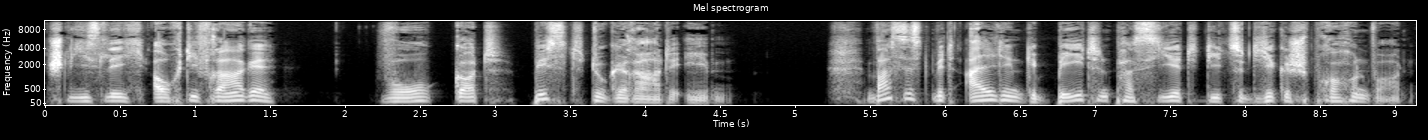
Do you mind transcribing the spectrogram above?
Schließlich auch die Frage, wo Gott bist du gerade eben? Was ist mit all den Gebeten passiert, die zu dir gesprochen worden?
